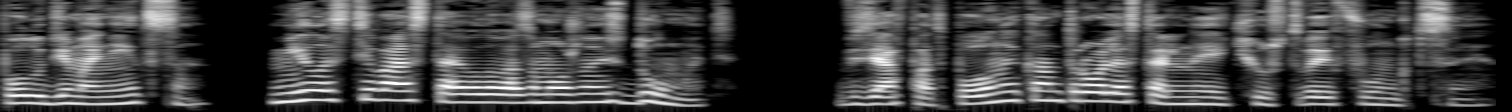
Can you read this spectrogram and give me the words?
Полудемоница милостиво оставила возможность думать, взяв под полный контроль остальные чувства и функции.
